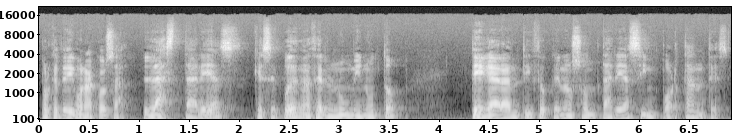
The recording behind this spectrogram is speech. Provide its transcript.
Porque te digo una cosa, las tareas que se pueden hacer en un minuto, te garantizo que no son tareas importantes,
